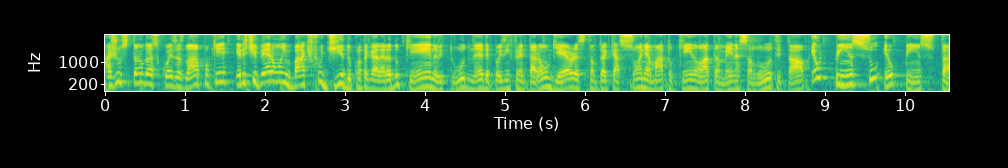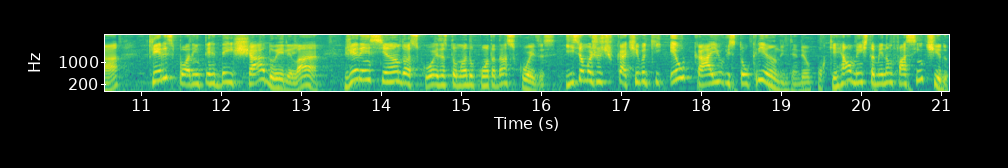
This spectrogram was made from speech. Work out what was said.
ajustando as coisas lá, porque eles tiveram um embate fudido contra a galera do Kano e tudo, né? Depois enfrentaram o Garrus, tanto é que a Sonya mata o Kano lá também nessa luta e tal. Eu penso, eu penso, tá? Que eles podem ter deixado ele lá gerenciando as coisas, tomando conta das coisas. Isso é uma justificativa que eu, Caio, estou criando, entendeu? Porque realmente também não faz sentido.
